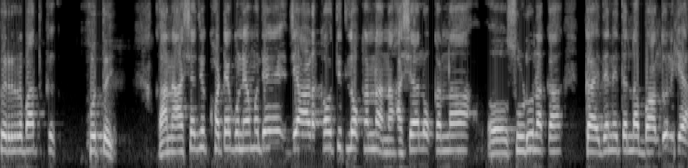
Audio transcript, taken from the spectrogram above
करिअर बाद क- होतंय. कारण अशा जे खोट्या गुन्ह्यामध्ये जे अडकावतीत लोकांना ना अशा लोकांना सोडू नका. कायद्याने त्यांना बांधून घ्या.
